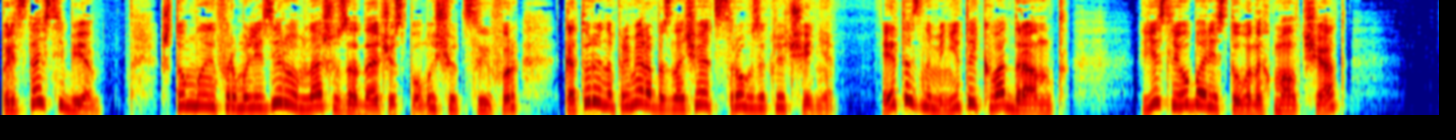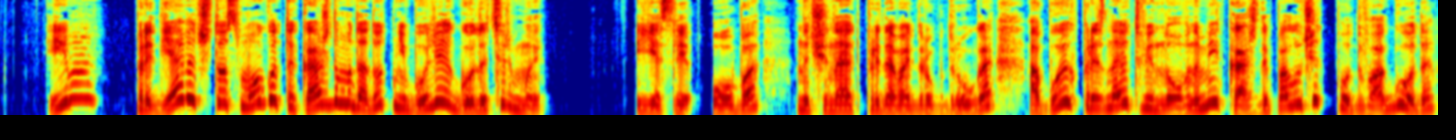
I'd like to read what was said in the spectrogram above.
Представь себе, что мы формализируем нашу задачу с помощью цифр, которые, например, обозначают срок заключения. Это знаменитый квадрант. Если оба арестованных молчат, им предъявят, что смогут, и каждому дадут не более года тюрьмы. Если оба начинают предавать друг друга, обоих признают виновными, и каждый получит по два года.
